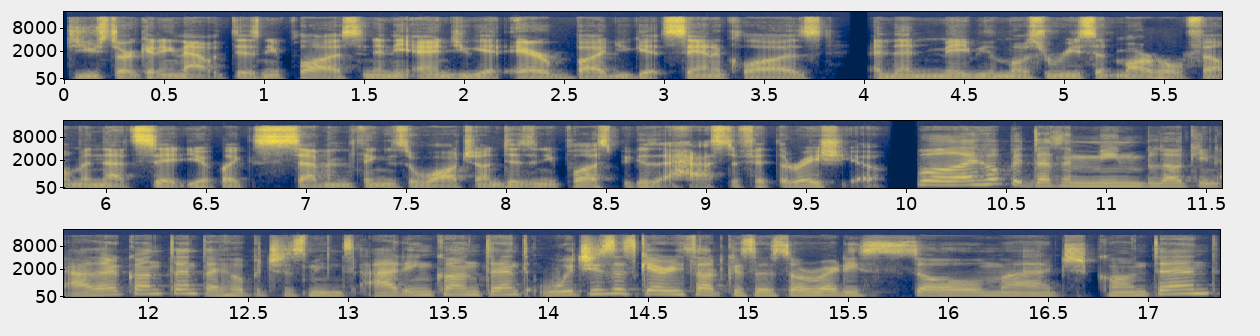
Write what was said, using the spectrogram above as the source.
Do you start getting that with Disney Plus? And in the end, you get Air Bud, you get Santa Claus, and then maybe the most recent Marvel film, and that's it. You have like seven things to watch on Disney Plus because it has to fit the ratio. Well, I hope it doesn't mean blocking other content. I hope it just means adding content, which is a scary thought because there's already so much content.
